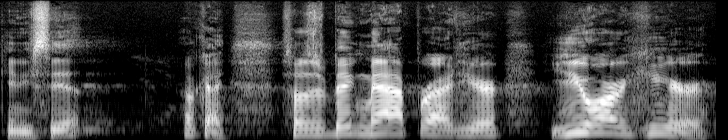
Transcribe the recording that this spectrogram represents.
Can you see it? Okay. So there's a big map right here. You are here.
